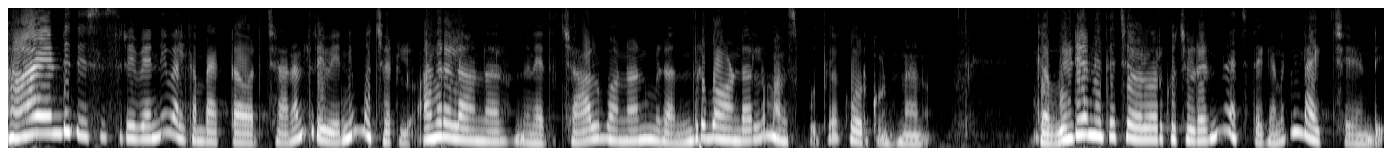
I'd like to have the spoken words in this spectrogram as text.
హాయ్ అండి this is Triveni. Welcome back to our channel Triveni ముచ్చట్లు. అందరూ ఎలా ఉన్నారు? నేనైతే చాలా బాగున్నాను. మీరు అందరూ బాగుండాలని మనస్ఫూర్తిగా కోరుకుంటున్నాను. ఇంకా వీడియోని అయితే చివరి వరకు చూడండి. నచ్చితే కనుక లైక్ చేయండి.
